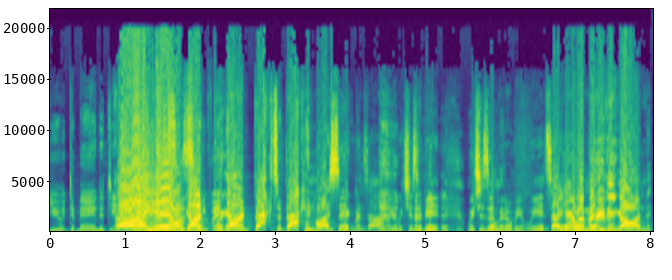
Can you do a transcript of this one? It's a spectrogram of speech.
you demanded to. Oh introduce yeah, well, we're going, segment. we're going back to back in my segments, aren't we? Which is a bit, which is a little bit weird. So yeah, we're moving on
